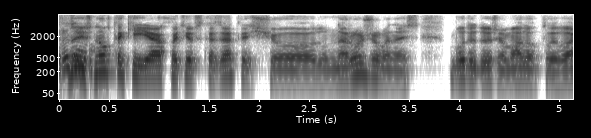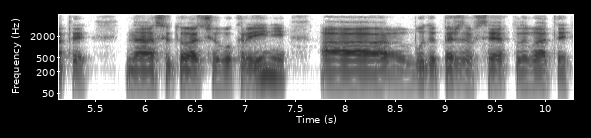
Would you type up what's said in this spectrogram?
Ну і знов таки я хотів сказати, що ну, народжуваність буде дуже мало впливати на ситуацію в Україні, а буде перш за все впливати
